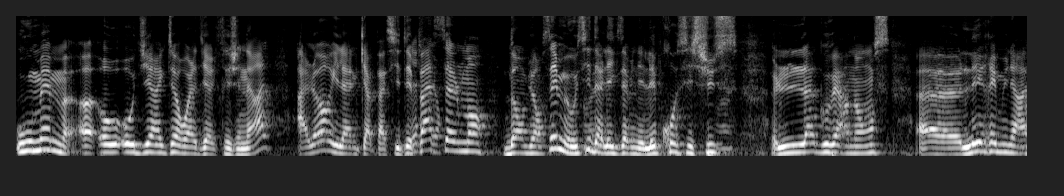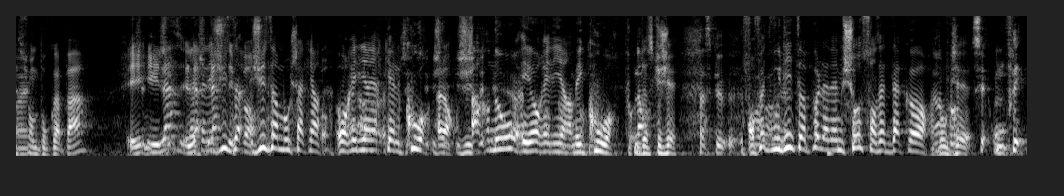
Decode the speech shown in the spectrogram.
ou même euh, au, directeur ou à la directrice générale, alors il a une capacité pas seulement d'ambiancer, mais aussi d'aller examiner les processus, la gouvernance, euh, les rémunérations, pourquoi pas, et, là, juste, un mot chacun. Aurélien Herkel, court. Alors, Arnaud et Aurélien, mais court. parce que, parce que en fait, vous dites un peu la même chose sans être d'accord. Donc, on fait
